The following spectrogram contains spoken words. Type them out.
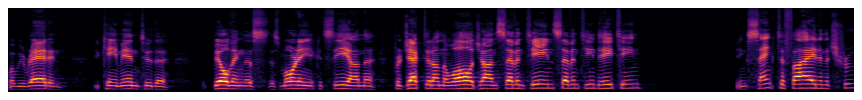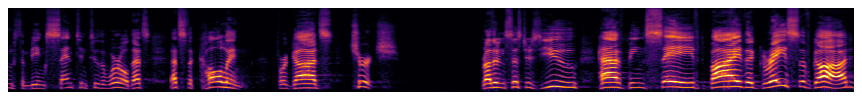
What we read, and you came into the building this, this morning, you could see on the projected on the wall, John 17, 17 to 18. Being sanctified in the truth and being sent into the world. That's, that's the calling for God's church. Brothers and sisters, you have been saved by the grace of God,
